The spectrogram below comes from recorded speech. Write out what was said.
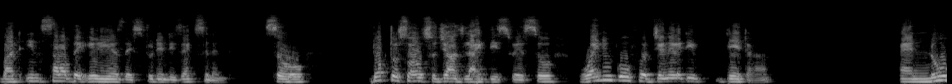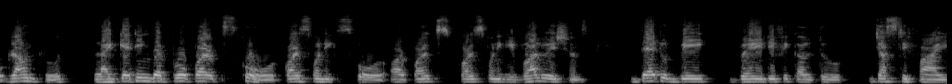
but in some of the areas the student is excellent. So doctors also judge like this way. So when you go for generative data and no ground truth, like getting the proper score, corresponding score, or corresponding evaluations, that would be very difficult to justify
